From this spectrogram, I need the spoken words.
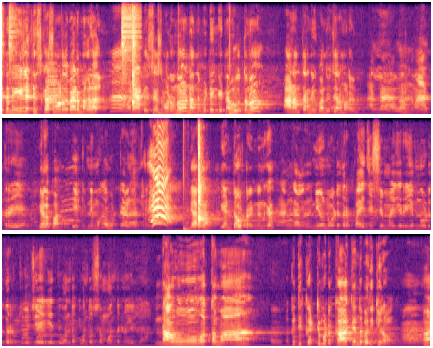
ಇದನ್ನ ಇಲ್ಲಿ ಡಿಸ್ಕಸ್ ಮಾಡೋದು ಬೇಡ ಮಗಳ. ಮನ್ಯಾಗ ಡಿಸ್ಕಸ್ ಮಾಡೋನು ನಂದು ಮೀಟಿಂಗ್ ಐತೆ ಹೋಗ್ತಾನು. ಆ ನಂತರ ನೀವು ಬಂದು ವಿಚಾರ ಮಾಡೋಣ. ಅಲ್ಲ ಒಂದ್ ಮಾತ್ರಿ. ಹೇಳಪ್ಪ. ಈಗ ನಿಮ್ಗ ಹುಟ್ಟಾಳ ಯಾಕ? ಏನ್ ಡೌಟ್ ನಿನಗೆ? ಹಂಗಲ್ರಿ ನೀವು ನೋಡಿದ್ರೆ ಫೈವ್ ಜಿ ಸಿಮ್ ಆಗಿರಿ ಇದ್ ನೋಡಿದ್ರೆ ಟೂ ಜಿ ಆಗೈತಿ ಒಂದಕ್ಕೊಂದು ಸಂಬಂಧನೇ ಇಲ್ಲ. ನಾವು ತಮ್ಮ ಗಟ್ಟಿ ಗಟ್ಟಿಮುಟ್ಟು ಕಾತಿಂದ ಬದುಕಿ ನಾವು. ಹಾ.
